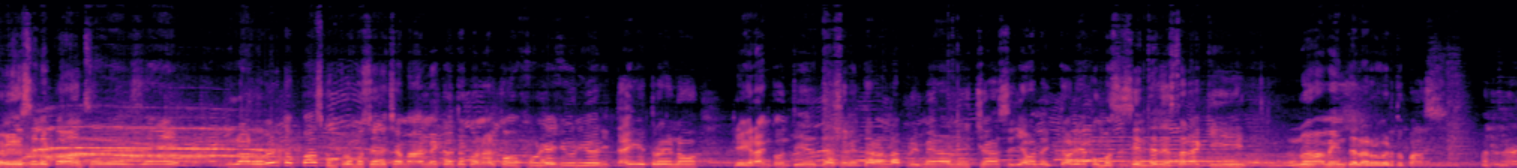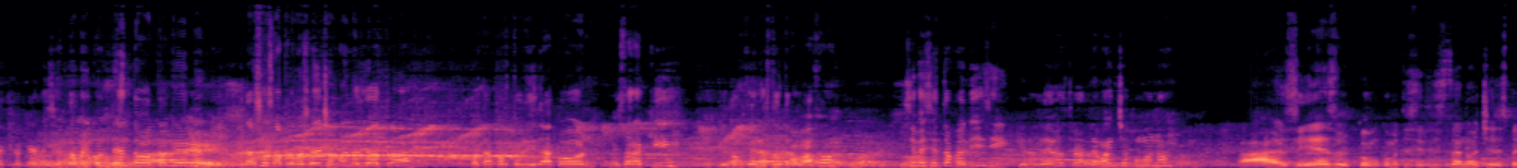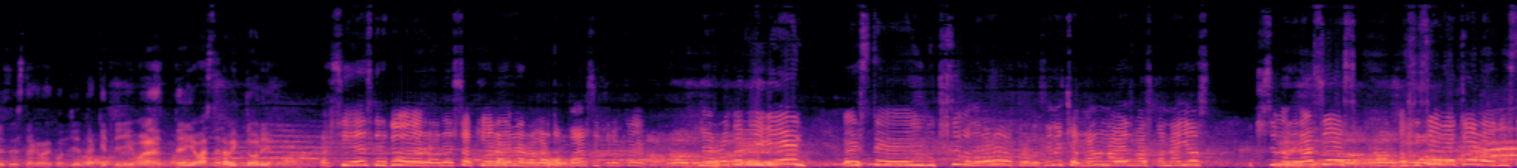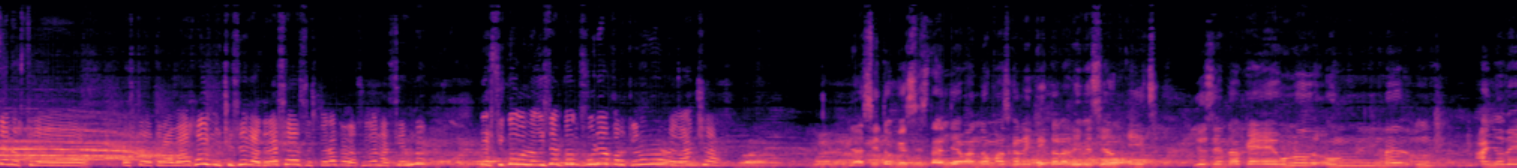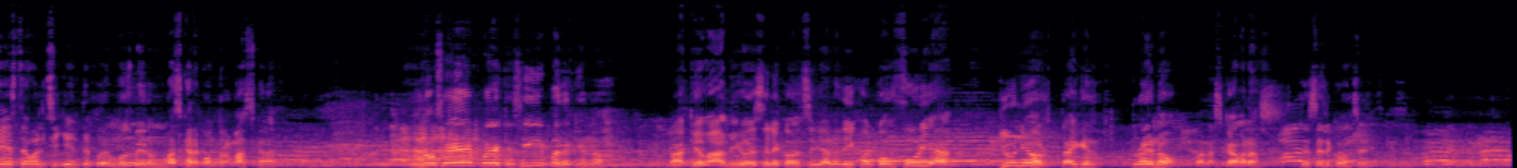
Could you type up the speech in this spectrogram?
Amigos, se le conoce desde la Roberto Paz con promociones chamán. Me cuento con Halcón Furia Junior y Tiger Trueno. Qué gran contienda. Se aventaron la primera lucha, se lleva la victoria. ¿Cómo se sienten estar aquí nuevamente en la Roberto Paz? De nada, creo que me siento muy contento. Creo que me- gracias a promociones chamán nos otra, otra oportunidad por estar aquí y confiar en trabajo. Sí me siento feliz y que nos den otra revancha, ¿cómo no? Ah, así es. ¿Cómo, cómo te sientes esta noche después de esta gran contienda que te, lleva- te llevaste la victoria? Así es, creo que regreso aquí a la arena Roberto Paz y creo que me rompe muy bien. Este, y muchísimas gracias a la promoción de Chamán una vez más con ellos. Muchísimas gracias. Así se ve que les gusta nuestro, trabajo y muchísimas gracias. Espero que lo sigan haciendo. Y así como lo hice con Furia, porque era una revancha. Ya siento que se están llevando más calentita la división Kids. Yo siento que uno, un, mes- un año de este o el siguiente podemos ver un máscara contra máscara. No sé, puede que sí, puede que no. Va que va, amigo de Celeconce, ya lo dijo Halcón Furia Junior, Tiger Trueno, para las cámaras de Celeconce.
